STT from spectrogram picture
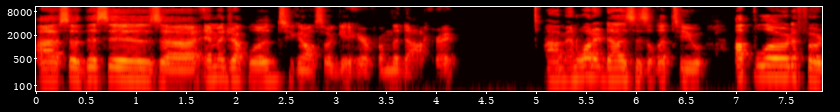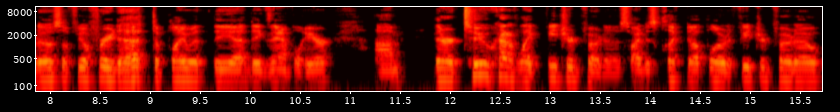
Uh, so this is uh, image uploads. You can also get here from the dock, right? Um, and what it does is it lets you upload a photo. So feel free to, to play with the, uh, the example here. Um, there are two kind of like featured photos. So I just clicked upload a featured photo,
